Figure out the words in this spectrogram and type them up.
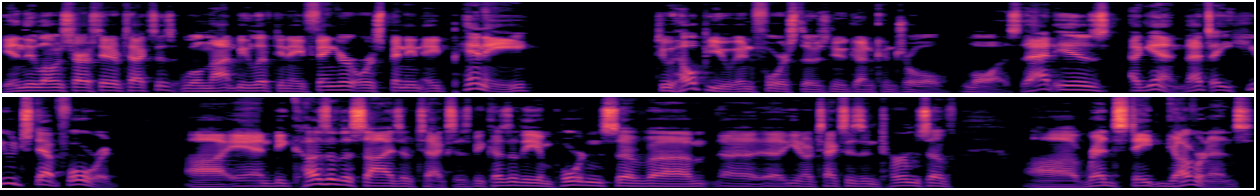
in the Lone Star State of Texas will not be lifting a finger or spending a penny to help you enforce those new gun control laws. That is, again, that's a huge step forward. Uh, and because of the size of Texas, because of the importance of um, uh, uh you know Texas in terms of uh, red state governance,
